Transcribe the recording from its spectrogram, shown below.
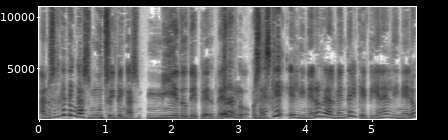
A no ser que tengas mucho y tengas miedo de perderlo. O sea, es que el dinero realmente, el que tiene el dinero,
